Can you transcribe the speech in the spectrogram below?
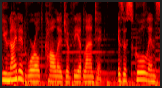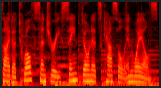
United World College of the Atlantic is a school inside a 12th-century St. Donat's Castle in Wales.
